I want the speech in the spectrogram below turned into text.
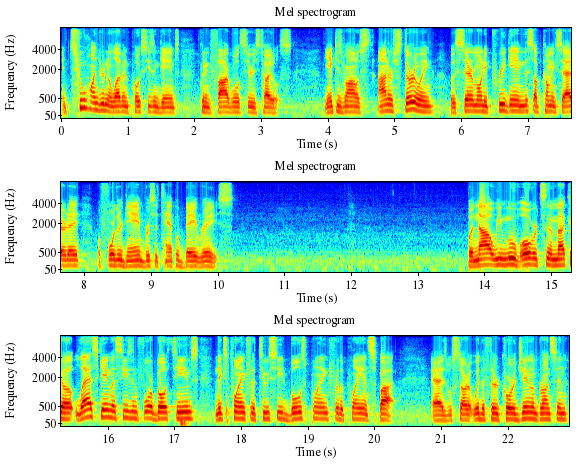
and 211 postseason games, including five World Series titles. The Yankees honor Sterling with a ceremony pregame this upcoming Saturday before their game versus Tampa Bay Rays. But now we move over to the Mecca. Last game of season for both teams. Knicks playing for the two seed, Bulls playing for the play in spot. As we'll start it with the third quarter, Jalen Brunson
